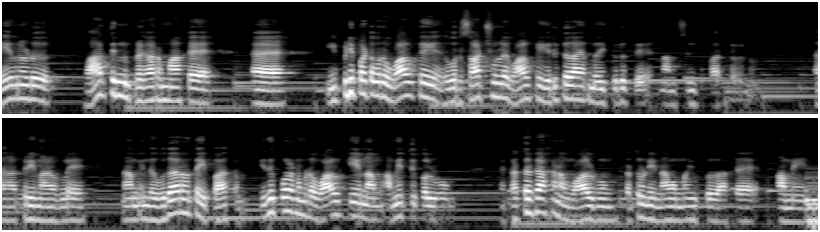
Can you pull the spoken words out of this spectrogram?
தேவனோட வார்த்தையின் பிரகாரமாக இப்படிப்பட்ட ஒரு வாழ்க்கை ஒரு சாட்சியுள்ள வாழ்க்கை இருக்குதா என்பதை குறித்து நாம் சிந்து பார்க்க வேண்டும். அதனால் பிரியமானவர்களே நாம் இந்த உதாரணத்தை பார்த்தோம். இது போல நம்முடைய வாழ்க்கையை நாம் அமைத்துக் கொள்வோம். கர்த்தருக்காக நாம் வாழ்வோம். கத்தனுடைய நாமம் அமைப்பதாக ஆமேன்.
